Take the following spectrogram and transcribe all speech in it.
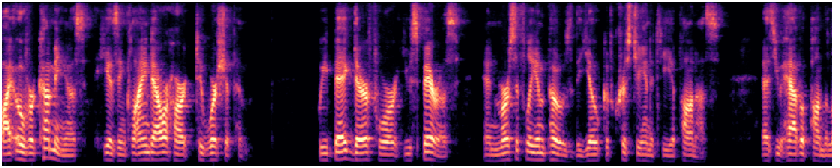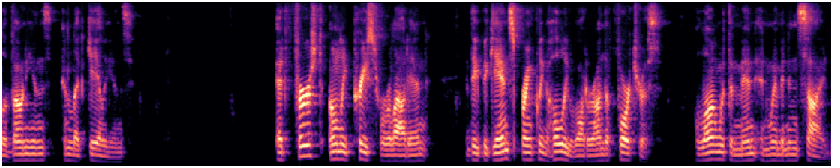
By overcoming us, he has inclined our heart to worship him. We beg, therefore, you spare us and mercifully impose the yoke of Christianity upon us, as you have upon the Livonians and Latgalians. At first, only priests were allowed in, and they began sprinkling holy water on the fortress, along with the men and women inside.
